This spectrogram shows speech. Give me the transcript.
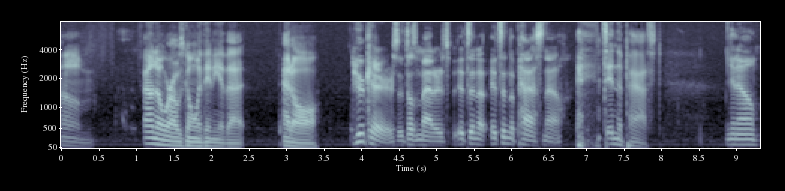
um, I don't know where I was going with any of that at all. Who cares? It doesn't matter. It's it's in a, it's in the past now. It's in the past. You know.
